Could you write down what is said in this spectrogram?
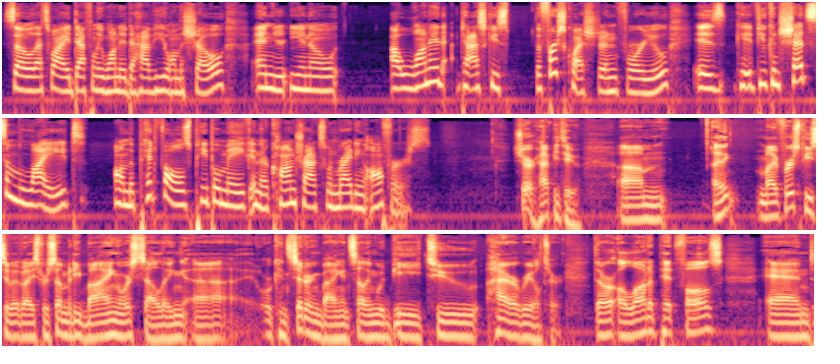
So that's why I definitely wanted to have you on the show. And you, know, I wanted to ask you the first question for you is if you can shed some light on the pitfalls people make in their contracts when writing offers. Sure, happy to. Um, I think my first piece of advice for somebody buying or selling uh, or considering buying and selling would be to hire a realtor. There are a lot of pitfalls, and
